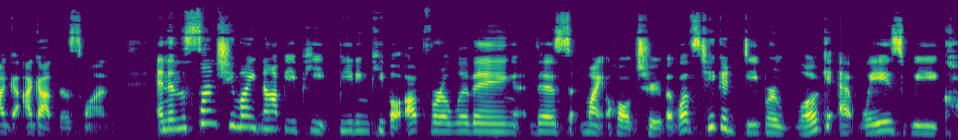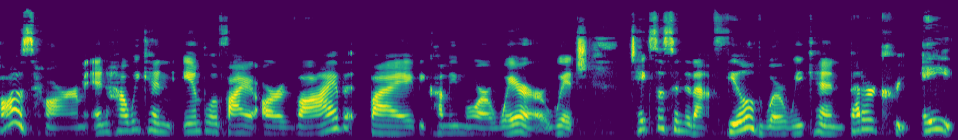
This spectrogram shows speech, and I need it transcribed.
I got, I got this one. And in the sense, you might not be pe- beating people up for a living. This might hold true, but let's take a deeper look at ways we cause harm and how we can amplify our vibe by becoming more aware, which takes us into that field where we can better create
